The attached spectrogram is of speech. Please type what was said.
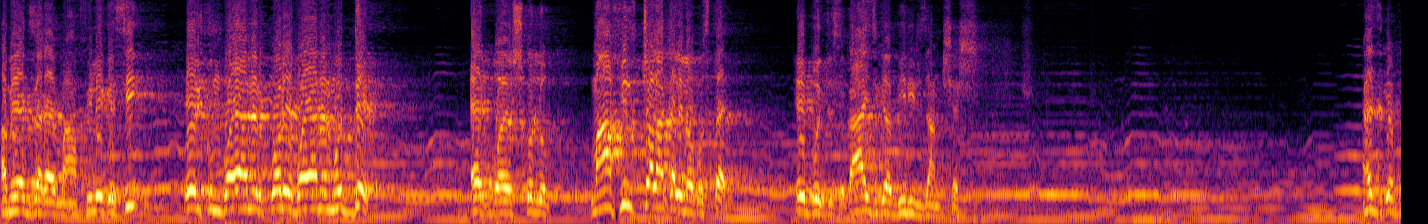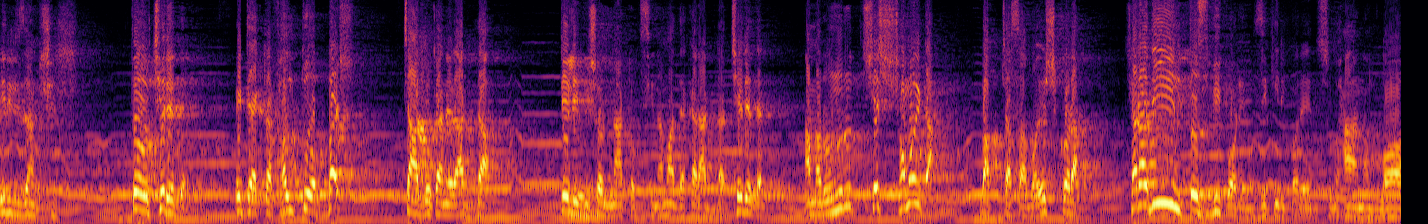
আমি এক জায়গায় মাহফিলে গেছি এরকম বয়ানের পরে, বয়ানের মধ্যে এক বয়স্ক লোক মাহফিল চলাকালীন অবস্থায়, এই বলতেছে আজগা বিড়ির যান শেষ। আজগা বিড়ির যান শেষ। তো ছেড়ে দেয় এটা একটা ফালতু অভ্যাস, চা দোকানের আড্ডা, টেলিভিশন, নাটক, সিনেমা দেখার আড্ডা, ছেড়ে দেন আমার অনুরোধ, শেষ সময়টা বাচ্চাসা বয়স করা সারাদিন তসবি পড়েন, জিকির করেন সুবহান আল্লাহ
